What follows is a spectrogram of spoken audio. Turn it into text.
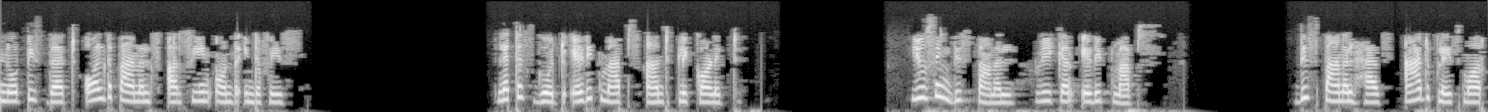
Notice that all the panels are seen on the interface. Let us go to Edit Maps and click on it. Using this panel, we can edit maps. This panel has Add Place Mark,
